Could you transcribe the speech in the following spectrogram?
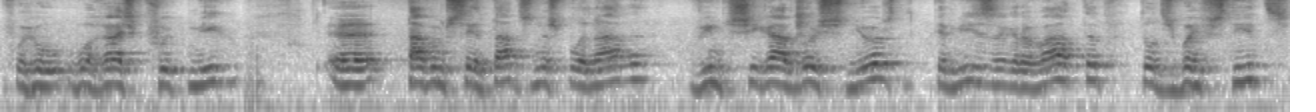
foi o, o arrasto que foi comigo, eh, estávamos sentados na esplanada, vimos chegar dois senhores, de camisa, gravata, todos bem vestidos,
